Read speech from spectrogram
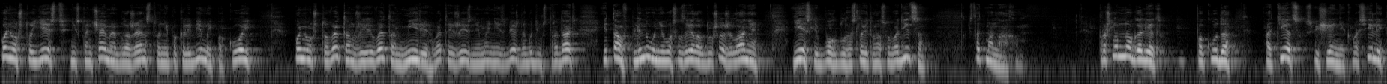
понял, что есть нескончаемое блаженство, непоколебимый покой, понял, что в этом же в этом мире, в этой жизни мы неизбежно будем страдать, и там в плену у него созрело в душе желание, если Бог благословит он освободиться, стать монахом. Прошло много лет, покуда отец, священник Василий,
